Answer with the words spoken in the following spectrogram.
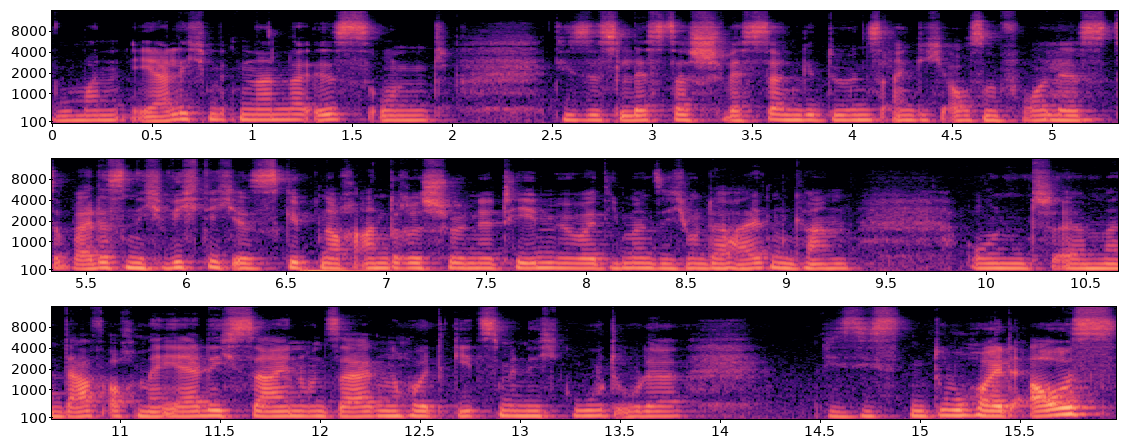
wo man ehrlich miteinander ist und dieses Läster-Schwestern-Gedöns eigentlich außen vor lässt, weil das nicht wichtig ist. Es gibt noch andere schöne Themen, über die man sich unterhalten kann. Und äh, man darf auch mal ehrlich sein und sagen, heute geht es mir nicht gut oder wie siehst du heute aus,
